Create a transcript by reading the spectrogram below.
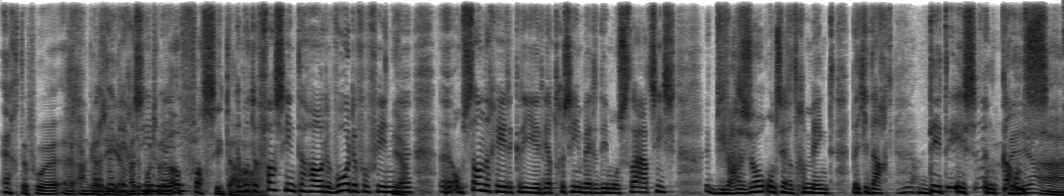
echt ervoor uh, engageren. Maar dat, maar dat moeten we wel vast zien te daar houden. moeten we vast zien te houden, woorden voor vinden, ja. omstandigheden creëren. Je hebt gezien bij de demonstraties, die waren zo ontzettend gemengd dat je dacht: ja. dit is een kans. Ja,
